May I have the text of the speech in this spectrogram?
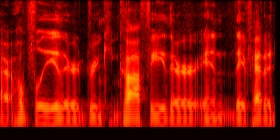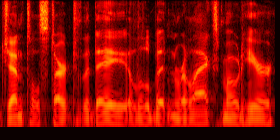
hopefully, they're drinking coffee. They're in. They've had a gentle start to the day, a little bit in relax mode here,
